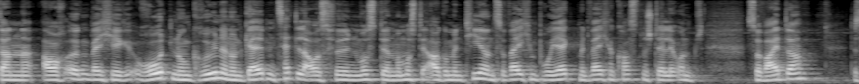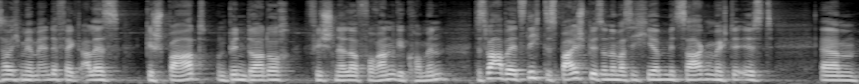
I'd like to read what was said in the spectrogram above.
dann auch irgendwelche roten und grünen und gelben Zettel ausfüllen musste und man musste argumentieren, zu welchem Projekt, mit welcher Kostenstelle und so weiter. Das habe ich mir im Endeffekt alles gespart und bin dadurch viel schneller vorangekommen. Das war aber jetzt nicht das Beispiel, sondern was ich hiermit sagen möchte, ist, ähm,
